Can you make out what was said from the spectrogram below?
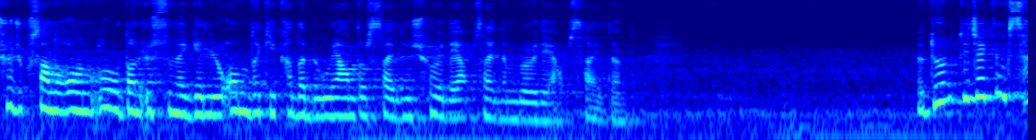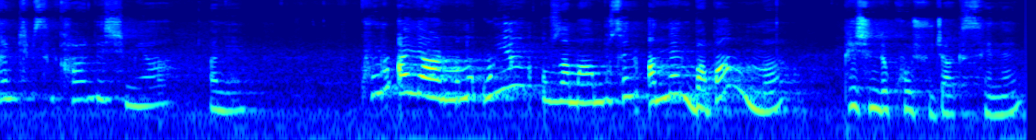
Çocuk sana or- oradan üstüne geliyor. 10 dakikada bir uyandırsaydın, şöyle yapsaydın, böyle yapsaydın. Ya dönüp diyecektim ki sen kimsin kardeşim ya? Hani kur alarmını uyan o zaman. Bu senin annen baban mı? Peşinde koşacak senin.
